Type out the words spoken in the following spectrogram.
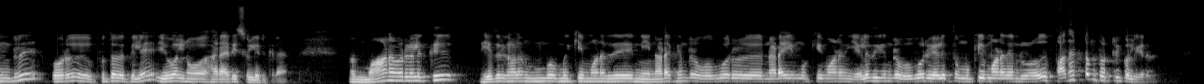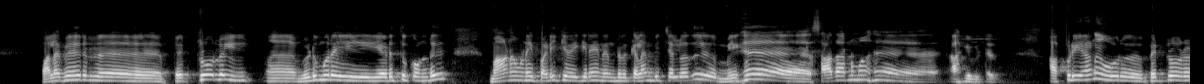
என்று ஒரு புத்தகத்திலே யுவல் நோவா சொல்லியிருக்கிறார். மாணவர்களுக்கு எதிர்காலம் ரொம்ப முக்கியமானது நீ நடக்கின்ற ஒவ்வொரு நடையும் முக்கியமானது எழுதுகின்ற ஒவ்வொரு எழுத்தும் முக்கியமானது என்பது பதட்டம் தொற்றிக்கொள்கிறது. பல பேர் பெற்றோர்கள் விடுமுறை எடுத்துக்கொண்டு மாணவனை படிக்க வைக்கிறேன் என்று கிளம்பி செல்வது மிக சாதாரணமாக ஆகிவிட்டது. அப்படியான ஒரு பெற்றோர்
